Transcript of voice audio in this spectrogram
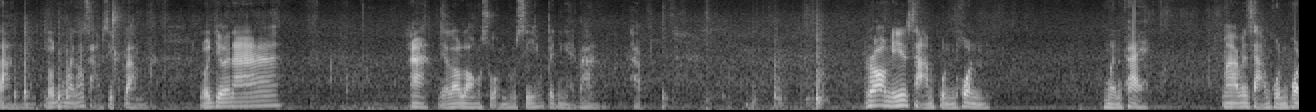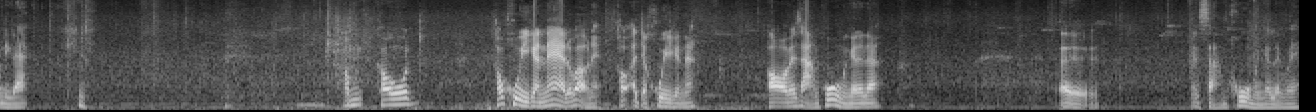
ต่างลดลงมาต้อง 30 กรัมลดเยอะนะอะเดี๋ยวเราลองสวมดูซิว่าเป็นยังไงบ้างครับ รอบนี้3ขุนพล เหมือนใคร มาเป็น3ขุนพลอีกแล้วเขาเขาเขาคุยกันแน่หรือเปล่าเนี่ยเขาอาจจะคุยกันนะออเป็นสามคู่เหมือนกันเลยนะเออเป็นสามคู่เหมือนกันเลยเว้ย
